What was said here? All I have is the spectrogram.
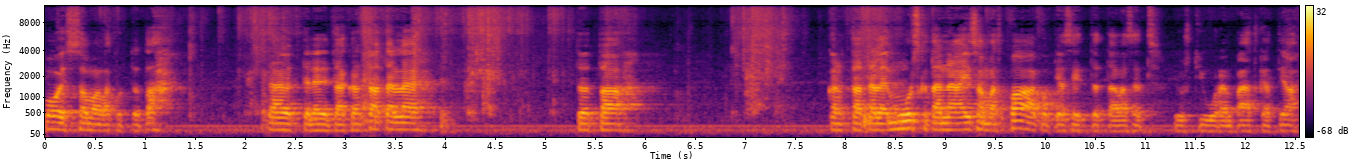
pois samalla kun tota, täyttelee. Eli tää kannattaa tälleen, tota, kannattaa tälleen murskata nämä isommat paakut ja sitten tällaiset just juuren pätkät ja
